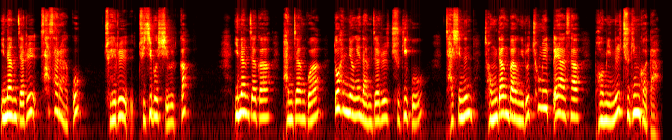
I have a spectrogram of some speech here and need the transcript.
이 남자를 사살하고 죄를 뒤집어 씌울까? 이 남자가 반장과 또 한 명의 남자를 죽이고 자신은 정당방위로 총을 빼앗아 범인을 죽인 거다.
